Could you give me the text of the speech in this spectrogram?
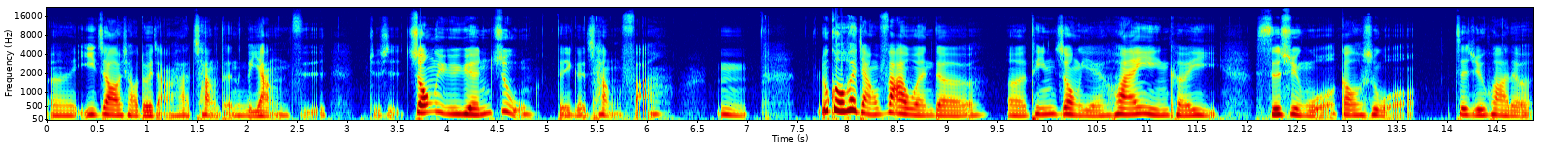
嗯，依照小队长他唱的那个样子，就是忠于原著的一个唱法。嗯，如果会讲法文的呃听众，也欢迎可以私信我，告诉我这句话的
